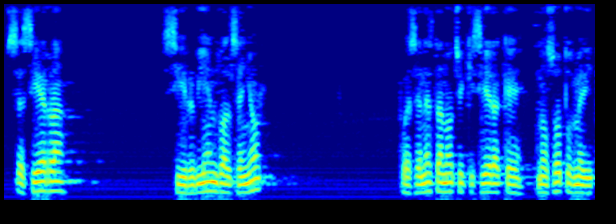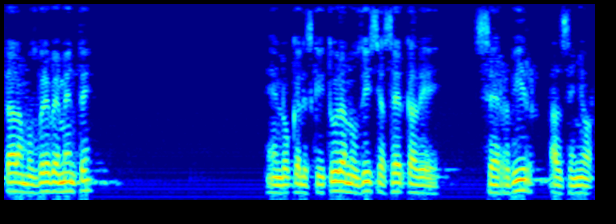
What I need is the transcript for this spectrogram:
se cierra sirviendo al Señor. Pues en esta noche quisiera que nosotros meditáramos brevemente en lo que la Escritura nos dice acerca de servir al Señor.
